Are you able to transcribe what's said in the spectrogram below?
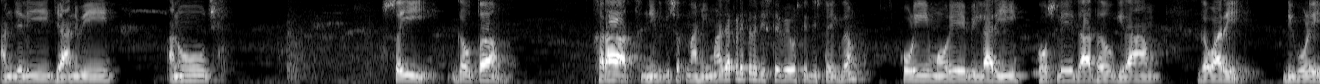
अंजली जान्हवी अनुज सई गौतम खरात नीट दिसत नाही. माझ्याकडे तरी दिसते व्यवस्थित दिसतं एकदम. कोळी मोरे बिल्लारी भोसले जाधव गिराम गवारे डिगोळे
